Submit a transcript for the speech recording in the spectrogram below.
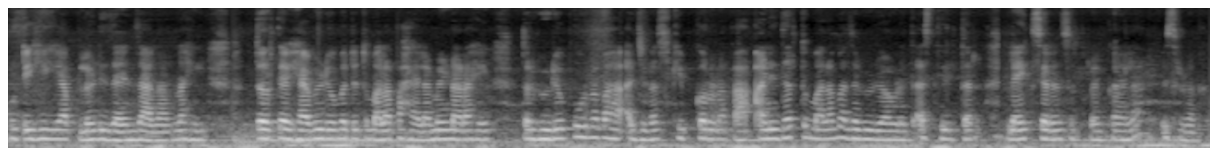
कुठेही हे आपलं डिझाईन जाणार नाही. तर त्या ह्या व्हिडिओमध्ये तुम्हाला पाहायला मिळणार आहे. तर व्हिडिओ पूर्ण पहा. अजिबात स्किप करू नका. आणि जर तुम्हाला माझा व्हिडिओ आवडत असतील तर लाईक शेअर आणि सबस्क्राईब करायला विसरू नका.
